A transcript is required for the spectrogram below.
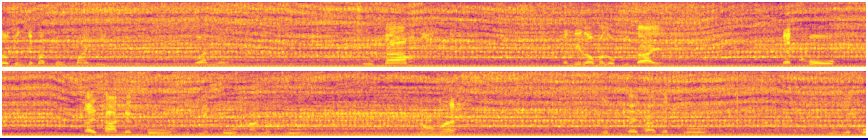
เราถึงจะมาสูบใหม่อีกวันนึงสูบน้ำวันนี้เรามาหลบอยู่ใต้แมคโครใต้ฐานแมคโครนี่แมคโครฐานแมคโครน้องเลยหลบอยู่ใต้ฐานแมคโครดูแมคโคร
